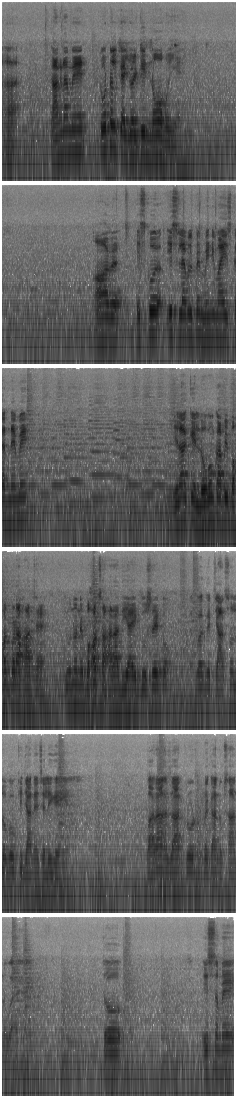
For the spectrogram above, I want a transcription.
कांगड़ा में टोटल कैजुअलिटी नौ हुई हैं। और इसको इस लेवल पे मिनिमाइज करने में ज़िला के लोगों का भी बहुत बड़ा हाथ है कि उन्होंने बहुत सहारा दिया एक दूसरे को। लगभग 400 लोगों की जानें चली गई हैं। बारह हज़ार करोड़ रुपए का नुकसान हुआ है। तो इस समय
